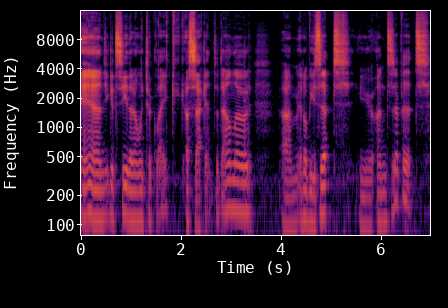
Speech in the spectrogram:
And you can see that it only took like a second to download. Um, it'll be zipped. You unzip it.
